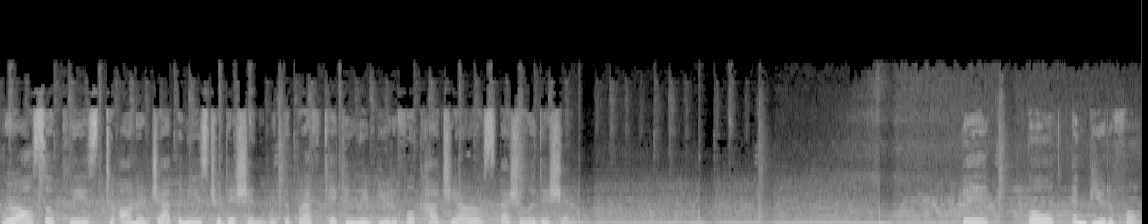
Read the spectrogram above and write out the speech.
We're also pleased to honor Japanese tradition with the breathtakingly beautiful Katsuiro Special Edition. Big, bold, and beautiful.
